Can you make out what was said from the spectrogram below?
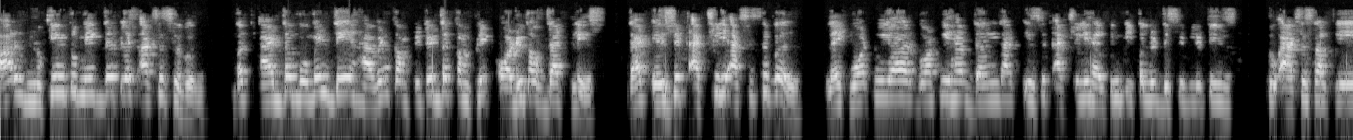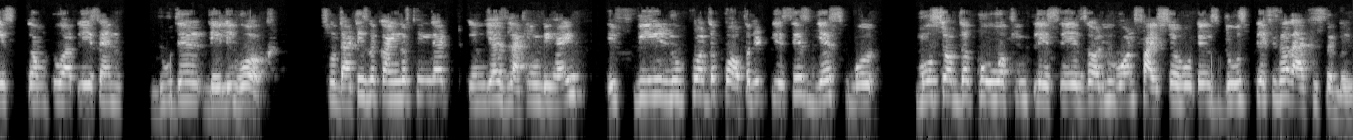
are looking to make their place accessible, but at the moment they haven't completed the complete audit of that place. That is it actually accessible? Like what we are what we have done that is it actually helping people with disabilities to access our place come to our place and do their daily work? So that is the kind of thing that india is lacking behind. If we look for the corporate places yes mo- most of the co-working places or you want five star hotels those places are accessible.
